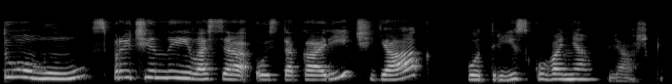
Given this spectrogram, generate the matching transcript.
тому спричинилася ось така річ, як потріскування пляшки.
